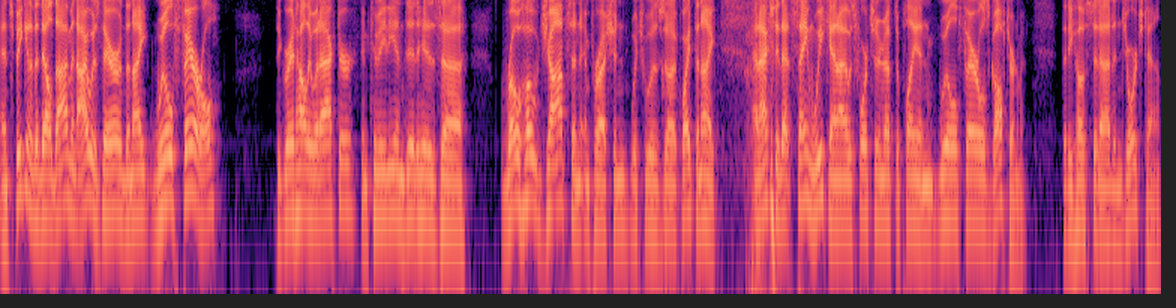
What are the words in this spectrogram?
And speaking of the Dell Diamond, I was there the night Will Ferrell, the great Hollywood actor and comedian, did his uh, Rojo Johnson impression, which was uh, quite the night. And actually, that same weekend, I was fortunate enough to play in Will Ferrell's golf tournament that he hosted out in Georgetown.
